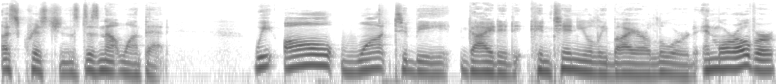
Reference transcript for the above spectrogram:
us Christians does not want that? We all want to be guided continually by our Lord. And moreover,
